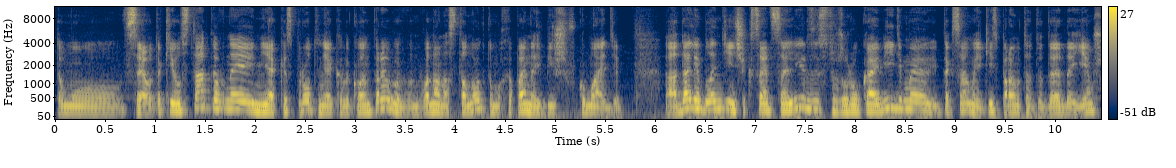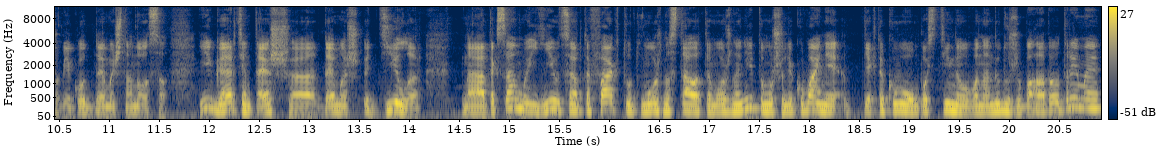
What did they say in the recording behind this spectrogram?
Тому все, отакі от в неї, ніяке спрот, ніяке ликванприв, вона на станок, тому ХП найбільше в команді. А далі блондінчик, сет Салір, звісно рука відьми, і так само якісь параметри ДД даємо, щоб якого демедж наносив. І Гертін теж е, демедж ділер. А, так само її цей артефакт тут можна ставити, можна ні, тому що лікування, як такового постійного, вона не дуже багато отримує.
